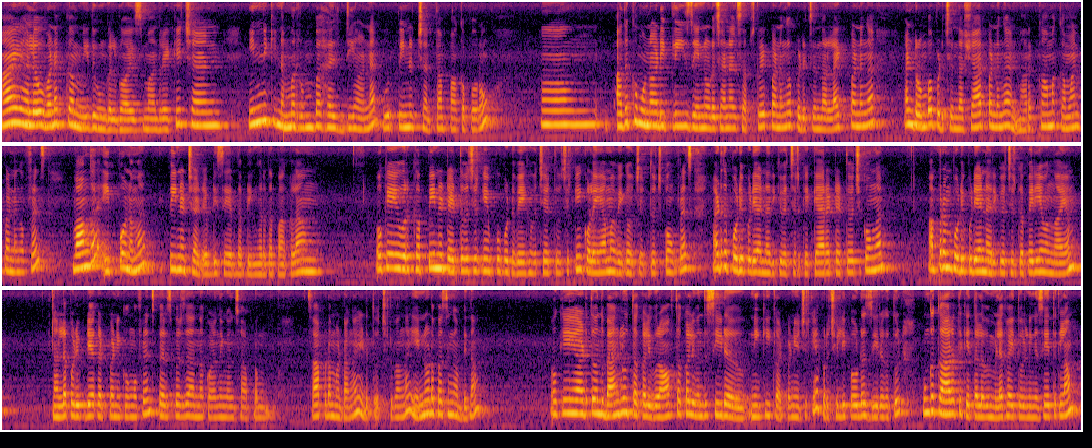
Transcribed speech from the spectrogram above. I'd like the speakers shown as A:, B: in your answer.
A: Hi hello வணக்கம். இது உங்கள் காய்ஸ் மாதிரி கிச்சன் இன்றைக்கி நம்ம ரொம்ப ஹெல்த்தியான ஒரு பீனட் சட் தான் பார்க்க போகிறோம் அதுக்கு முன்னாடி ப்ளீஸ் என்னோட சேனல் சப்ஸ்கிரைப் பண்ணுங்கள் பிடிச்சிருந்தா லைக் பண்ணுங்கள் அண்ட் ரொம்ப பிடிச்சிருந்தா ஷேர் பண்ணுங்கள் அண்ட் மறக்காமல் கமெண்ட் பண்ணுங்கள் ஃப்ரெண்ட்ஸ் வாங்க இப்போது நம்ம பீனட் சட் எப்படி செய்கிறது அப்படிங்கிறத பார்க்கலாம். ஓகே ஒரு கப் பீனட் எடுத்து வச்சுருக்கேன். உப்பு போட்டு வேக வச்சு எடுத்து வச்சுருக்கேன். குலையாமல் வேக வச்சு எடுத்து வச்சுக்கோங்க ஃப்ரெண்ட்ஸ் அடுத்து பொடி பொடியாக நறுக்கி வச்சுருக்கேன் கேரட் எடுத்து வச்சுக்கோங்க. அப்புறம் பொடி பொடியாக நறுக்கி வச்சுருக்க பெரிய வெங்காயம். நல்லா பொடி பொடியாக கட் பண்ணிக்கோங்க ஃப்ரெண்ட்ஸ் பெருசு பெருசாக இருந்தால் குழந்தைங்க வந்து சாப்பிட சாப்பிட மாட்டாங்க எடுத்து வச்சுடுவாங்க என்னோடய பசங்க அப்படி தான் ஓகே அடுத்து வந்து பெங்களூர் தக்காளி. ஒரு ஆஃப் தக்காளி வந்து சீடை நீக்கி கட் பண்ணி வச்சுருக்கேன். அப்புறம் சில்லி பவுடர் ஜீரகத்தூள். உங்கள் காரத்துக்கு ஏற்ற அளவு நீங்கள் சேர்த்துக்கலாம்.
